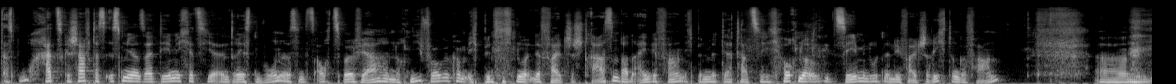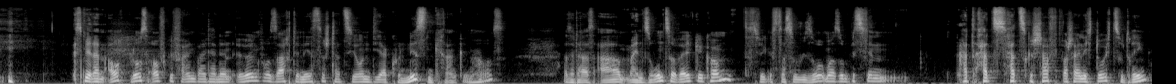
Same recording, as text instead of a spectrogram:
das Buch hat es geschafft. Das ist mir, seitdem ich jetzt hier in Dresden wohne, das sind jetzt auch zwölf Jahre, noch nie vorgekommen. Ich bin nicht nur in eine falsche Straßenbahn eingefahren, ich bin mit der tatsächlich auch nur irgendwie zehn Minuten in die falsche Richtung gefahren. Ähm, ist mir dann auch bloß aufgefallen, weil der dann irgendwo sagte, nächste Station Diakonissenkrankenhaus. Also da ist A, mein Sohn zur Welt gekommen, deswegen ist das sowieso immer so ein bisschen hat hat's hat's geschafft wahrscheinlich durchzudringen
